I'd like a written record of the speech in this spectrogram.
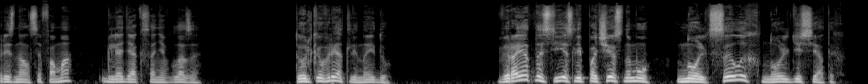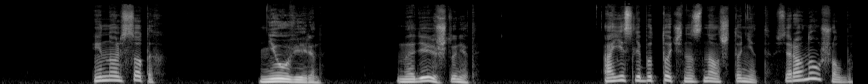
признался Фома, глядя Оксане в глаза. «Только вряд ли найду. Вероятность, если по-честному, 0,0. И ноль сотых?» «Не уверен. Надеюсь, что нет». «А если бы точно знал, что нет, все равно ушел бы?»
